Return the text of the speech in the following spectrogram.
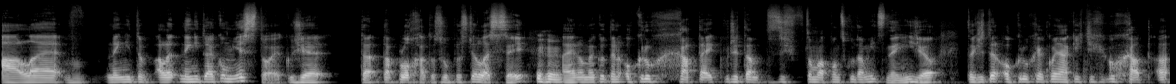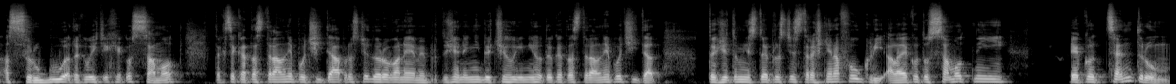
ale v, není, to, ale není to jako město, jakože ta, ta plocha, to jsou prostě lesy Mhm. a jenom jako ten okruh chatek, protože tam v tom Laponsku tam nic není, že jo, takže ten okruh jako nějakých těch jako chat a, a srubů a takových těch jako samot, tak se katastrálně počítá prostě do Rovaniemi, protože není do čeho jiného to katastrálně počítat. Takže to město je prostě strašně nafouklý, ale jako to samotný jako centrum,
